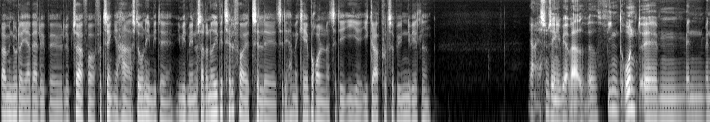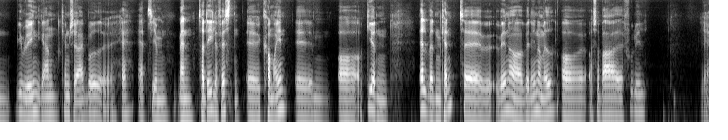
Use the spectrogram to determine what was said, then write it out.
40 minutter, jeg er ved at løbe, øh, løbe tør for, for ting, jeg har stående i mit, øh, i mit manus. Er der noget, I vil tilføje til, øh, til det her med kaberollen og til det, I, øh, I gør på tribunen i virkeligheden? Ja, jeg synes egentlig, vi har været, været fint rundt, øh, men, men vi vil egentlig gerne, kæmpe til jeg, både øh, have, at jamen, man tager del af festen, øh, kommer ind øh, og giver den alt, hvad den kan, tage venner og veninder med, og, og så bare øh, fuld ild. Ja,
